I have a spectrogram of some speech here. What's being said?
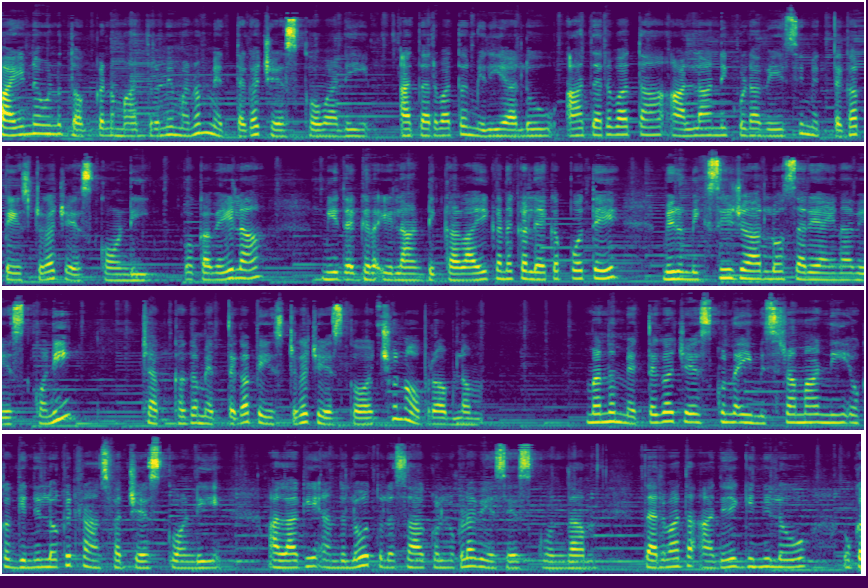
పైన ఉన్న తొక్కను మాత్రమే మనం మెత్తగా చేసుకోవాలి. ఆ తర్వాత మిరియాలు ఆ తర్వాత అల్లాన్ని కూడా వేసి మెత్తగా పేస్ట్గా చేసుకోండి. ఒకవేళ మీ దగ్గర ఇలాంటి కళాయి కనుక లేకపోతే మీరు మిక్సీ జార్లో సరే అయినా వేసుకొని చక్కగా మెత్తగా పేస్ట్గా చేసుకోవచ్చు. No problem. మనం మెత్తగా చేసుకున్న ఈ మిశ్రమాన్ని ఒక గిన్నెలోకి ట్రాన్స్ఫర్ చేసుకోండి. అలాగే అందులో తులసాకులను కూడా వేసేసుకుందాం. తర్వాత అదే గిన్నెలో ఒక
